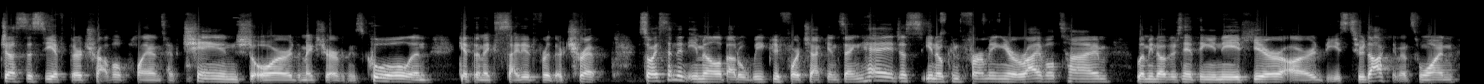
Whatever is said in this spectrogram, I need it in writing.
just to see if their travel plans have changed or to make sure everything's cool and get them excited for their trip so i send an email about a week before check-in saying hey just you know confirming your arrival time let me know if there's anything you need. Here are these two documents. One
